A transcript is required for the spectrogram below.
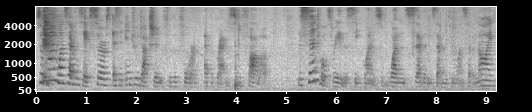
So 5176 serves as an introduction for the four epigrams to follow. The central three in the sequence, 177 through 179,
